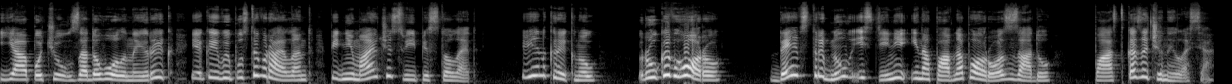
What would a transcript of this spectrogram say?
Я почув задоволений рик, який випустив Райленд, піднімаючи свій пістолет. Він крикнув Руки вгору. Дейв стрибнув із тіні і напав на Пуаро ззаду. Пастка зачинилася.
